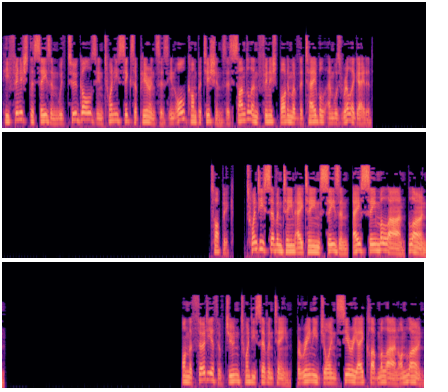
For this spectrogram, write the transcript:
He finished the season with two goals in 26 appearances in all competitions as Sunderland finished bottom of the table and was relegated. Topic 2017–18 season, AC Milan loan. On 30 June 2017, Borini joined Serie A club Milan on loan,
